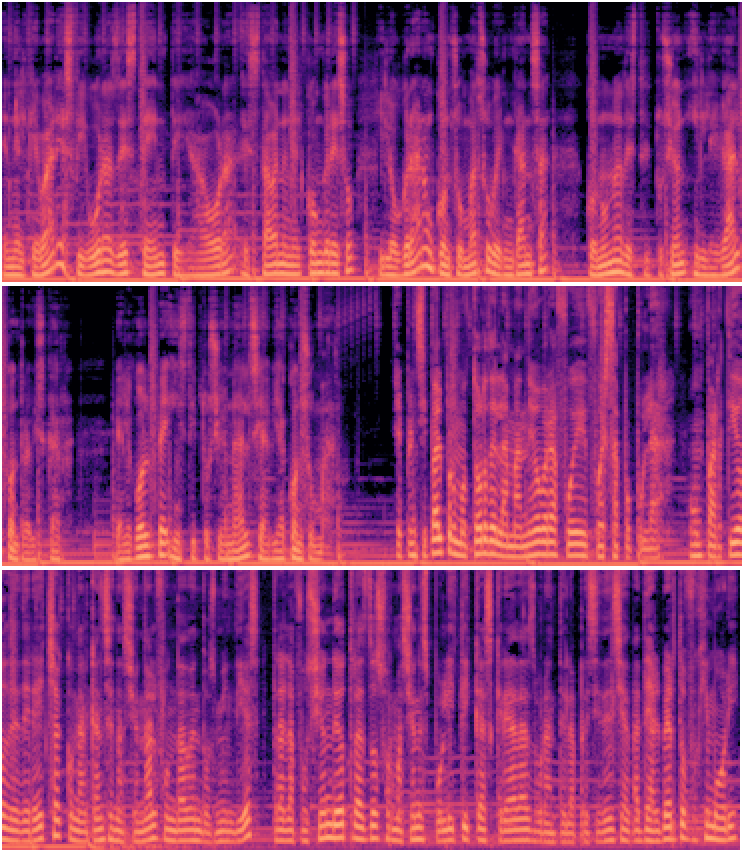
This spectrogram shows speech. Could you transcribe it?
en el que varias figuras de este ente ahora estaban en el Congreso y lograron consumar su venganza con una destitución ilegal contra Vizcarra. El golpe institucional se había consumado. El principal promotor de la maniobra fue Fuerza Popular, un partido de derecha con alcance nacional fundado en 2010 tras la fusión de otras dos formaciones políticas creadas durante la presidencia de Alberto Fujimori,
